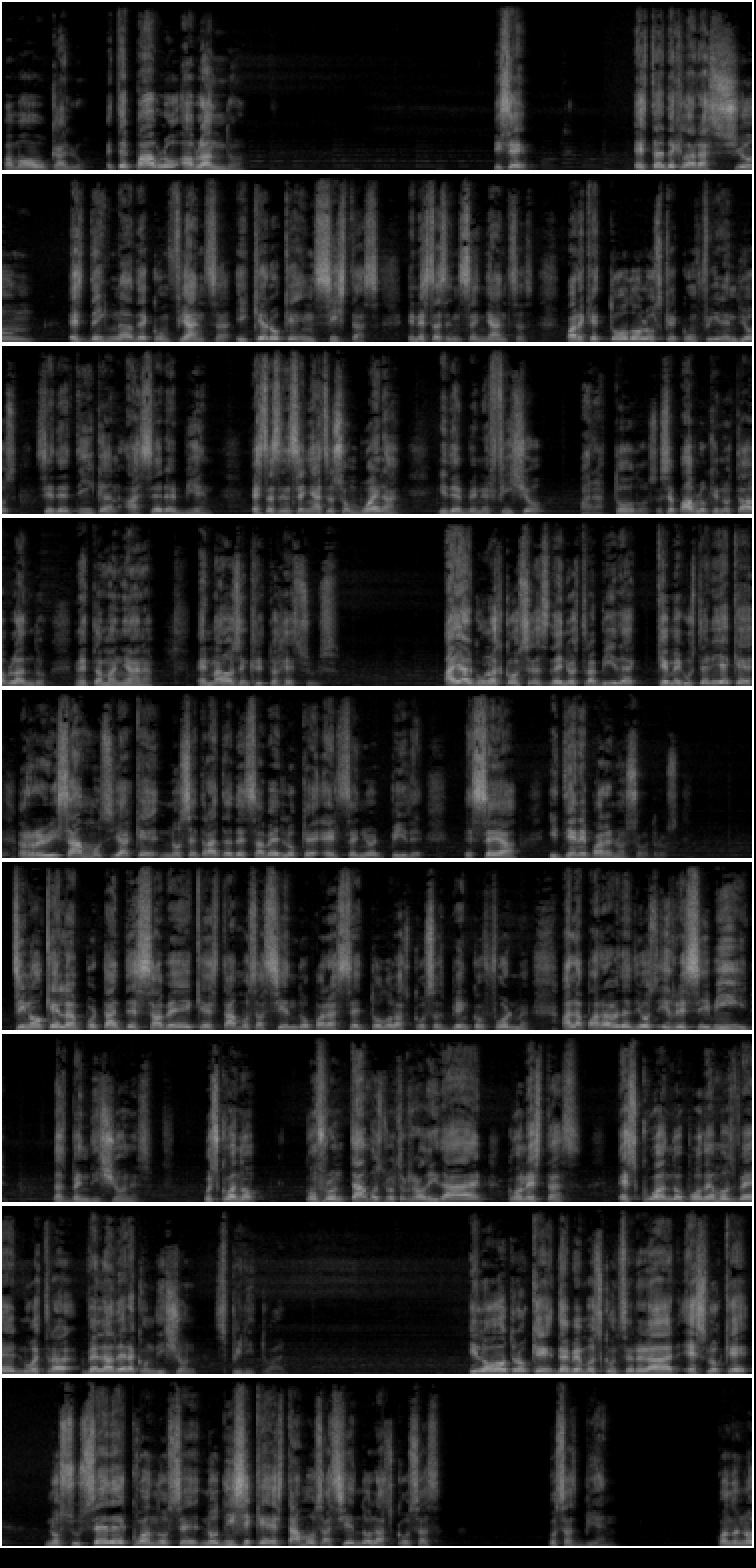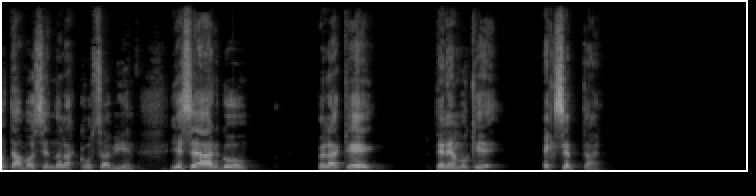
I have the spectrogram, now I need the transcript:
Vamos a buscarlo. Este es Pablo hablando. Dice, esta declaración es digna de confianza y quiero que insistas en estas enseñanzas para que todos los que confíen en Dios se dedican a hacer el bien. Estas enseñanzas son buenas y de beneficio para todos. Ese Pablo que nos está hablando en esta mañana. Hermanos en Cristo Jesús, hay algunas cosas de nuestra vida que me gustaría que revisamos ya que no se trata de saber lo que el Señor pide, desea y tiene para nosotros, sino que lo importante es saber que estamos haciendo para hacer todas las cosas bien conforme a la palabra de Dios y recibir las bendiciones. Pues cuando confrontamos nuestra realidad con estas es cuando podemos ver nuestra verdadera condición espiritual. Y lo otro que debemos considerar es lo que nos sucede cuando se nos dice que estamos haciendo las cosas, cosas bien. Cuando no estamos haciendo las cosas bien. Y ese es algo, ¿verdad? Que tenemos que aceptar.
